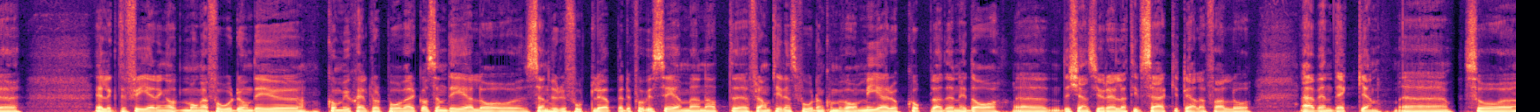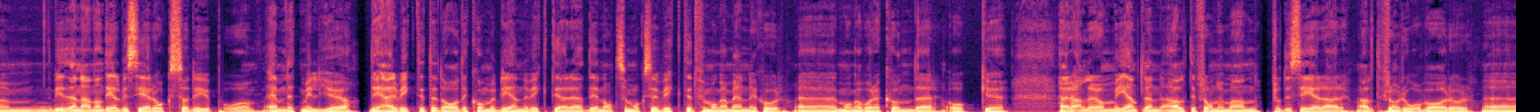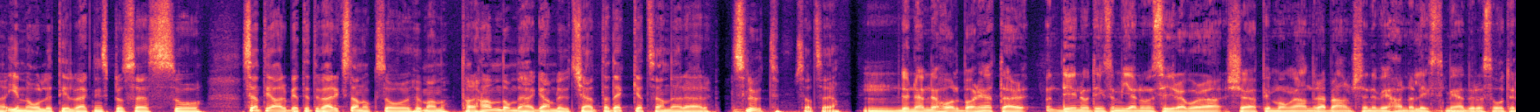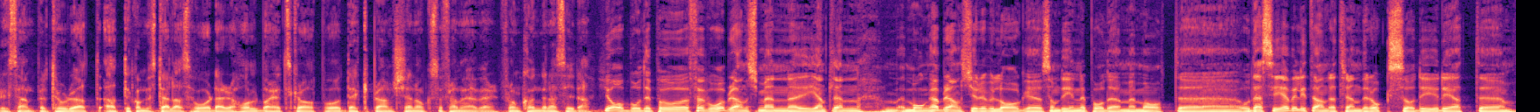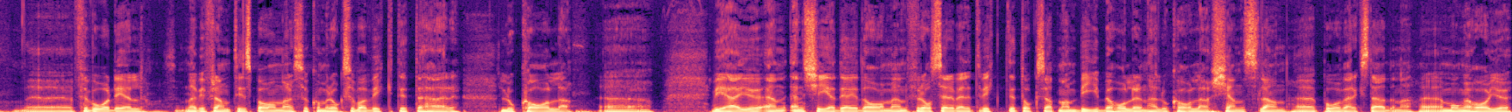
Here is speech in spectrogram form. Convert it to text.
elektrifiering av många fordon det ju, kommer ju självklart påverka oss en del och sen hur det fortlöper det får vi se. Men att eh, framtidens fordon kommer vara mer uppkopplade än idag eh, det känns ju relativt säkert i alla fall. Och även däcken. Eh, så mm, en annan del vi ser också det är ju på ämnet miljö. Det är viktigt idag, det kommer bli ännu viktigare. Det är något som också är viktigt för många människor, eh, många av våra kunder. Och eh, här handlar det om egentligen allt ifrån hur man producerar, allt ifrån råvaror, innehållet, tillverkningsprocess och sen till arbetet i verkstaden också. och Hur man tar hand om det här gamla uttjänta däcket sen när det är slut så att säga. Mm, du nämnde hållbarhet där. Det är någonting som genomsyrar våra köp i många andra branscher när vi handlar livsmedel och så till exempel. Tror du att, att det kommer ställas hårdare hållbarhetskrav på däckbranschen också framöver från kundernas sida? Ja, både på, för vår bransch men eh, egentligen många branscher överlag eh, som du är inne på där med mat. Eh, och där ser vi lite andra trender också. Det är ju det att för vår del när vi framtidsspanar så kommer det också vara viktigt det här lokala. Vi är ju en, en kedja idag men för oss är det väldigt viktigt också att man bibehåller den här lokala känslan eh, på verkstäderna. Eh, många har ju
